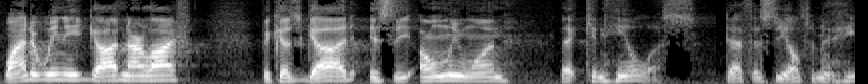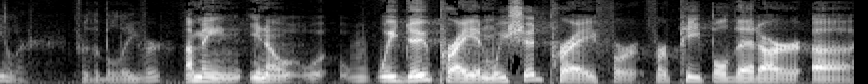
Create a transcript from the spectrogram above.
Why do we need God in our life? Because God is the only one that can heal us. Death is the ultimate healer for the believer. I mean, you know, we do pray and we should pray for, for people that are, uh,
